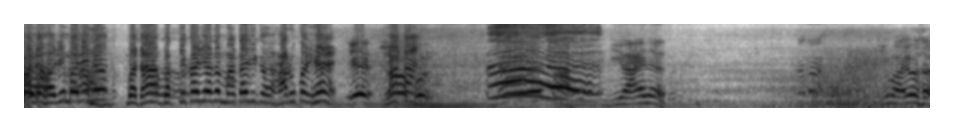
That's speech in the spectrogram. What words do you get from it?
અને હરી મળીને બધા ભક્તિ કરીએ તો માતાજી સારું કરશે એ લાવો જીવ આવે જીવ આવ્યો છે.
